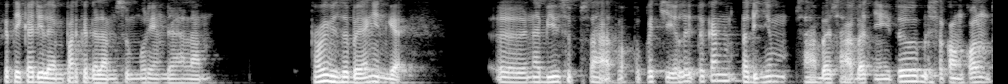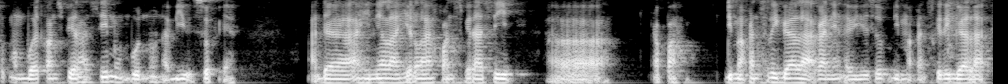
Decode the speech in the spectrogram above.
ketika dilempar ke dalam sumur yang dalam. Kamu bisa bayangin nggak? E, Nabi Yusuf saat waktu kecil itu kan tadinya sahabat-sahabatnya itu bersekongkol untuk membuat konspirasi membunuh Nabi Yusuf ya. Ada akhirnya lahirlah konspirasi uh, apa dimakan serigala kan ya Nabi Yusuf dimakan serigala.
